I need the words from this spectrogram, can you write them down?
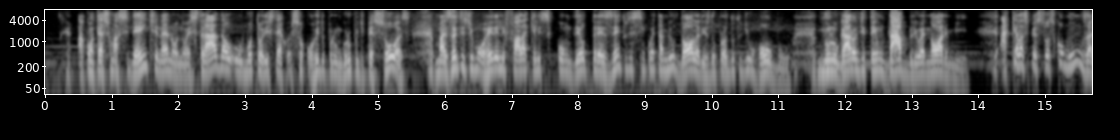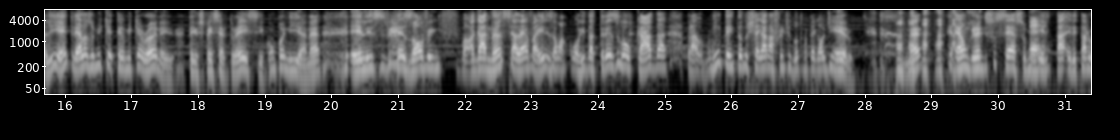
acontece um acidente né, numa estrada, o motorista é socorrido por um grupo de pessoas, mas antes de morrer ele fala que ele escondeu 350 mil dólares do produto de um roubo, num lugar onde tem um W enorme aquelas pessoas comuns ali, entre elas o Mickey, tem o Mickey Rooney, tem o Spencer Tracy e companhia, né? Eles resolvem a ganância leva eles a uma corrida tresloucada para um tentando chegar na frente do outro para pegar o dinheiro, né? É um grande sucesso. É. Ele tá ele tá no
